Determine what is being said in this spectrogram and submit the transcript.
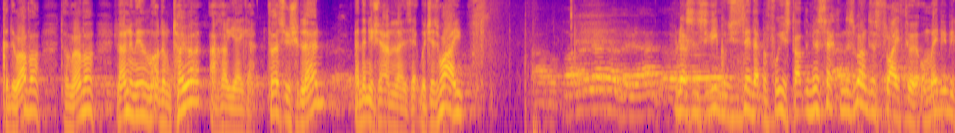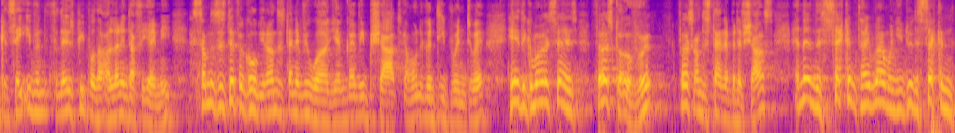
Kadirava, Tomrava, learn the Odom Torah. First you should learn, and then you should analyze it, which is why you should say that before you start the Mishnah as well, just fly through it. Or maybe we could say, even for those people that are learning Daf Yomi, sometimes it's difficult, you don't understand every word, you haven't got every pshat, I want to go deeper into it. Here the Gemara says, first go over it, first understand a bit of Shas, and then the second time round, when you do the second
